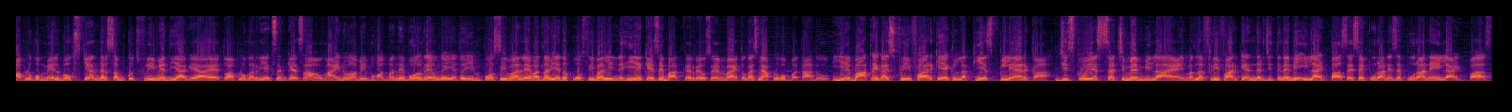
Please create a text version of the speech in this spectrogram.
आप लोग को मेल बॉक्स के अंदर सब कुछ फ्री में दिया गया है तो आप लोग का रिएक्शन कैसा होगा? आई नो अभी बहुत बंदे बोल रहे होंगे, ये तो इम्पॉसिबल है। मतलब ये तो पॉसिबल ही नहीं है, कैसे बात कर रहे हो सेम भाई? तो मैं आप लोगों को बता दू, ये बात है गाइस फ्री फायर के एक लकीस्ट प्लेयर का, जिसको ये सच में मिला है। मतलब फ्री फायर के अंदर जितने भी इलाइट पास है पुराने से पुराने इलाइट पास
